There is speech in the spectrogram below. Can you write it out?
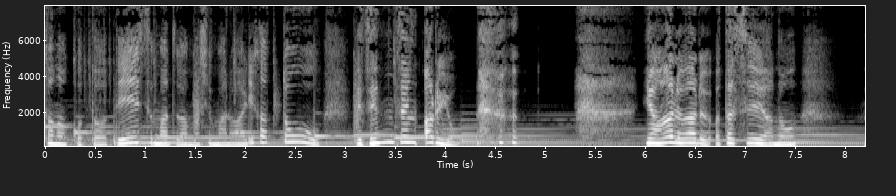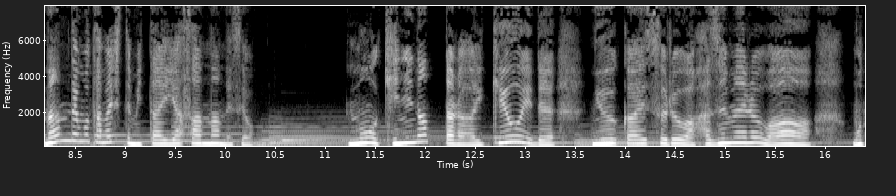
とのことです。まずはマシュマロありがとう。え、全然あるよ。いや、あるある。私、あの、何でも試してみたい屋さんなんですよ。もう気になったら勢いで入会するわ、始めるわ、もう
